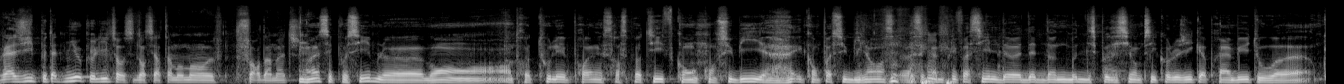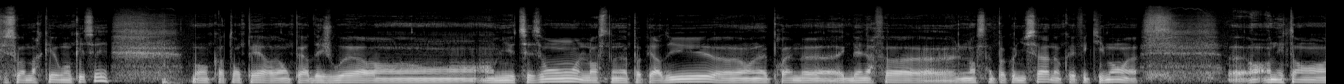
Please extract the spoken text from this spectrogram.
réagi peut-être mieux que Lille dans, dans certains moments euh, forts d'un match. Ouais, c'est possible. Euh, bon, entre tous les problèmes extrasportifs qu'on subit euh, et qu'on pas subi Lens, euh, c'est quand même plus facile d'être dans une bonne disposition psychologique après un but ou euh, que ce soit marqué ou encaissé. Bon, quand on perd, on perd des joueurs en, en milieu de saison. Lens n'en a pas perdu. Euh, on a un problème euh, avec Ben Arfa. euh, Lens n'a pas connu ça. Donc effectivement. en étant,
